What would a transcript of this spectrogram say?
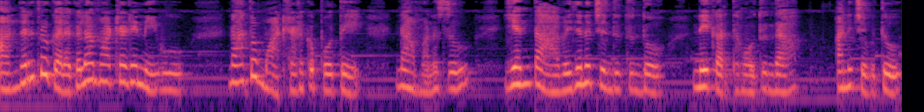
అందరితో గలగలా మాట్లాడే నీవు నాతో మాట్లాడకపోతే నా మనసు ఎంత ఆవేదన చెందుతుందో నీకు అర్థమవుతుందా అని చెబుతూ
